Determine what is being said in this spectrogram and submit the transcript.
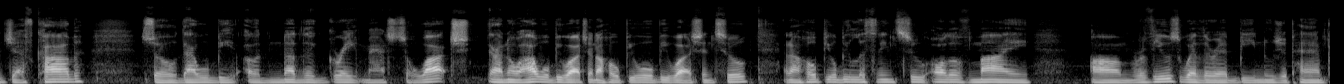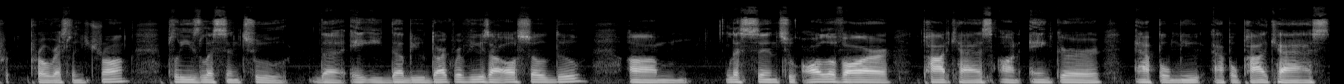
Jeff Cobb. So that will be another great match to watch. I know I will be watching. I hope you will be watching too. And I hope you'll be listening to all of my um, reviews, whether it be New Japan Pro Wrestling Strong. Please listen to the AEW Dark reviews I also do. Um, listen to all of our podcasts on Anchor, Apple Mute, Apple Podcasts.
